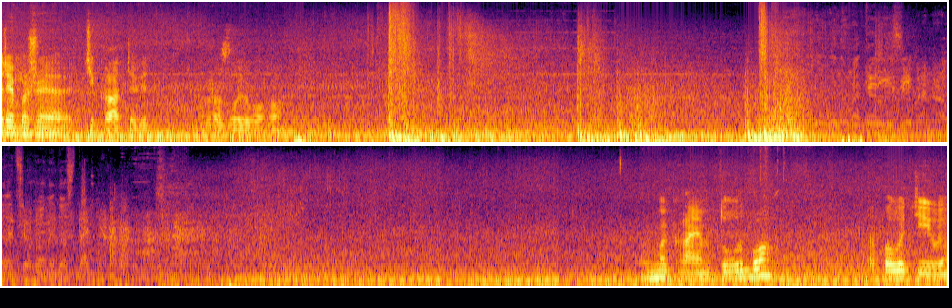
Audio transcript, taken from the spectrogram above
Треба же тікати від вразливого. Вмикаємо турбо та полетіли.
